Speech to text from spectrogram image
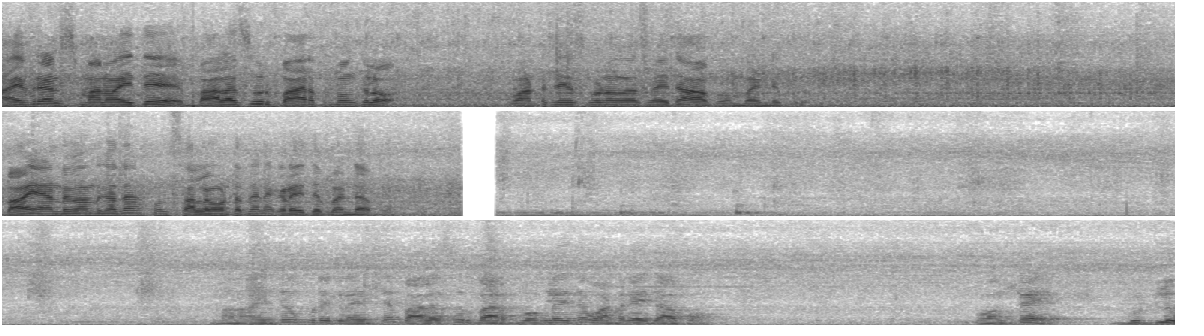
హాయ్ ఫ్రెండ్స్ మనం అయితే బాలాసూర్ భారత్ బంకులో వంట చేసుకోవడం కోసం అయితే ఆపాం బండి ఇప్పుడు. బాగా ఎండగా ఉంది కదా కొంచెం చల్లగా ఉంటుందని ఇక్కడైతే బండి ఆపాం మనం అయితే ఇప్పుడు ఇక్కడైతే బాలాసూర్ భారత్ బొగ్గులు అయితే వంటకైతే ఆపాం వంకాయ గుడ్లు.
